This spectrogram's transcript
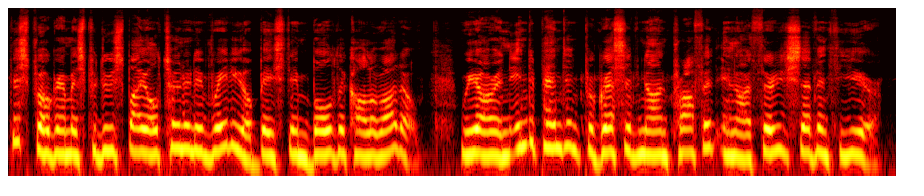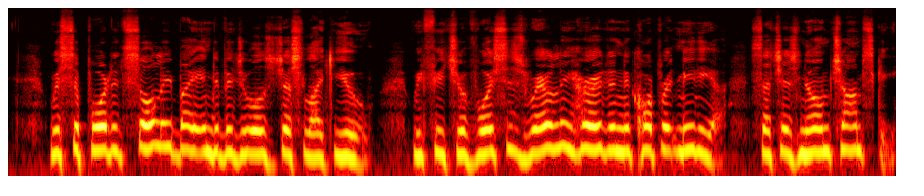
This program is produced by Alternative Radio based in Boulder, Colorado. We are an independent progressive nonprofit in our 37th year. We're supported solely by individuals just like you. We feature voices rarely heard in the corporate media, such as Noam Chomsky,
